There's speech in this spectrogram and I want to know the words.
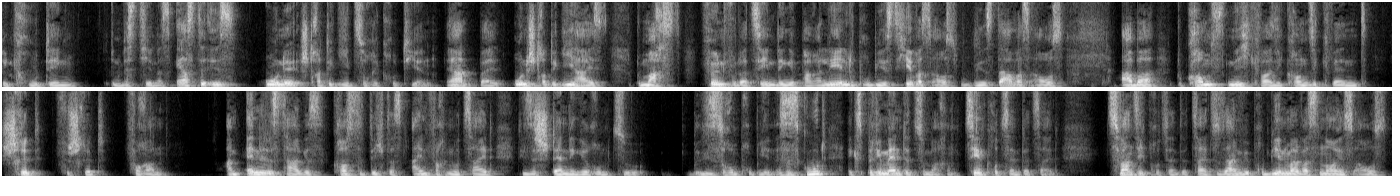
Recruiting investieren. Das erste ist, ohne Strategie zu rekrutieren. Ja, weil ohne Strategie heißt, du machst fünf oder zehn Dinge parallel, du probierst hier was aus, du probierst da was aus, aber du kommst nicht quasi konsequent Schritt für Schritt voran. Am Ende des Tages kostet dich das einfach nur Zeit, dieses ständige Rumzu dieses Rumprobieren. Es ist gut, Experimente zu machen. 10% der Zeit. 20% der Zeit zu sagen, wir probieren mal was Neues aus.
